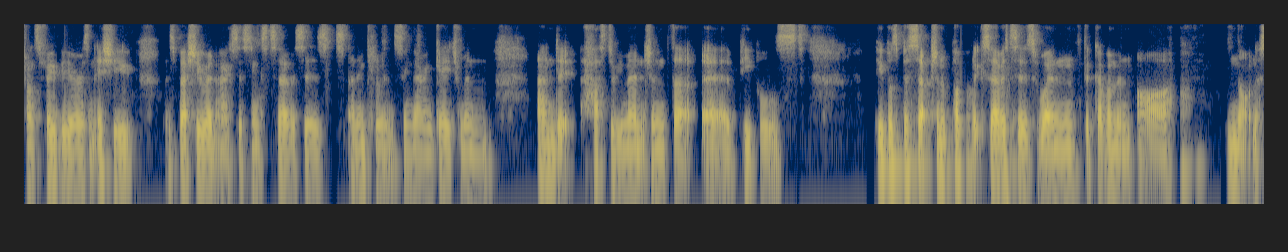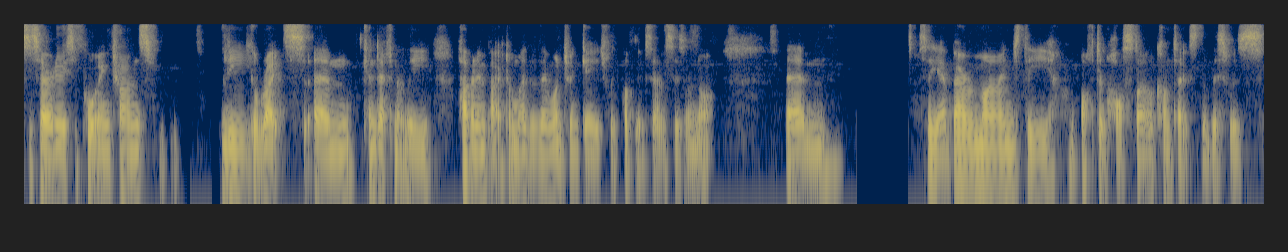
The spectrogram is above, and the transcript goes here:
transphobia as an issue, especially when accessing services and influencing their engagement. And it has to be mentioned that uh, people's people's perception of public services when the government are not necessarily supporting trans legal rights um, can definitely have an impact on whether they want to engage with public services or not. Um, so yeah, bear in mind the often hostile context that this was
